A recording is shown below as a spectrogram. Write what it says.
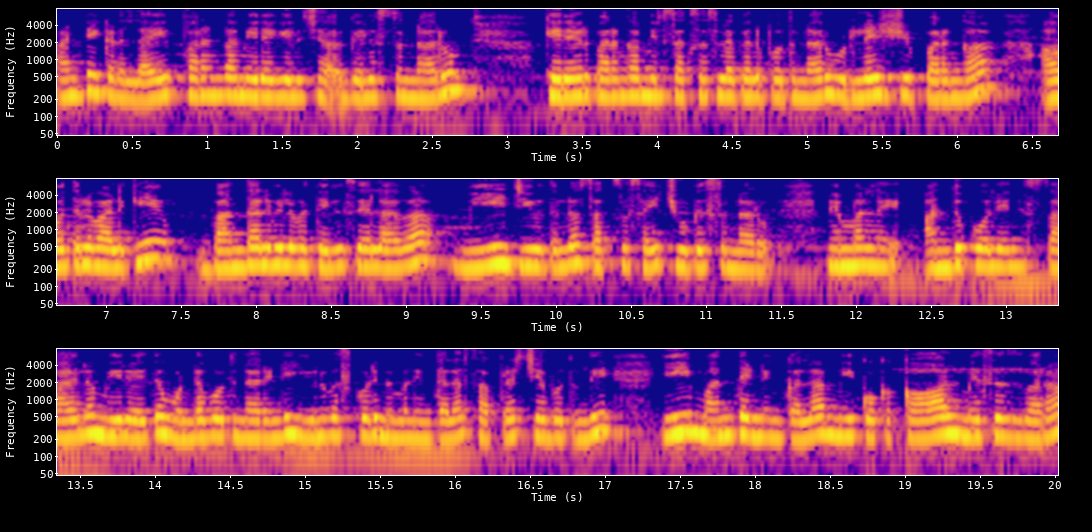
అంటే ఇక్కడ లైఫ్ పరంగా మీరే గెలిచ గెలుస్తున్నారు. కెరీర్ పరంగా మీరు సక్సెస్లోకి వెళ్ళిపోతున్నారు రిలేషన్షిప్ పరంగా అవతల వాళ్ళకి బంధాల విలువ తెలిసేలాగా మీ జీవితంలో సక్సెస్ అయ్యి చూపిస్తున్నారు. మిమ్మల్ని అందుకోలేని స్థాయిలో మీరు అయితే ఉండబోతున్నారండి. యూనివర్స్ కూడా మిమ్మల్ని ఇంతలా సర్ప్రైజ్ చేయబోతుంది. ఈ మంత్ ఎండింగ్ కల్లా మీకు ఒక కాల్ మెసేజ్ ద్వారా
